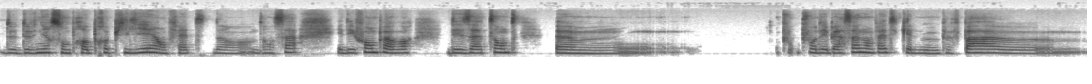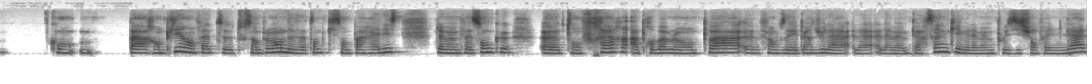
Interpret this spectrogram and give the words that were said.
devenir son propre pilier, en fait, dans, dans, ça. Et des fois, on peut avoir des attentes euh, pour, pour, des personnes, en fait, qu'elles ne peuvent pas euh, pas remplir en fait euh, tout simplement des attentes qui sont pas réalistes de la même façon que euh, ton frère a probablement pas euh, enfin vous avez perdu la, la, même personne qui avait la même position familiale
